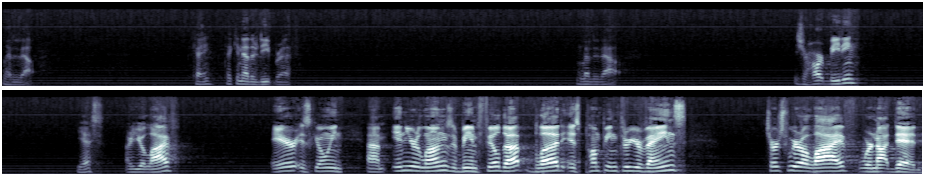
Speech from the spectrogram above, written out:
Let it out. Okay? Take another deep breath. Let it out. Is your heart beating? Yes? Are you alive? Air is going um, in your lungs, are being filled up. Blood is pumping through your veins. Church, we're alive. We're not dead.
